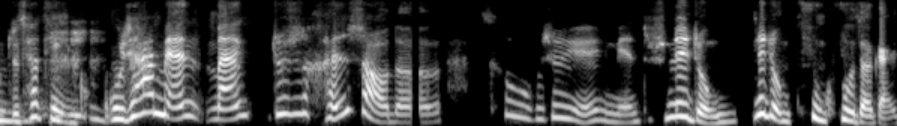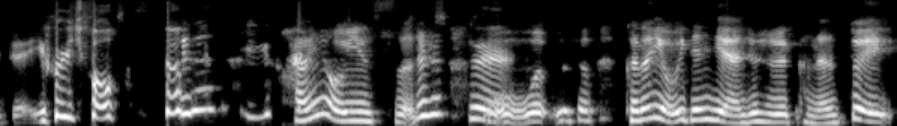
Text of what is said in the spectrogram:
我觉得他挺，我觉得还蛮蛮，就是很少的客户秀演员里面，就是那种那种酷酷的感觉，有一种 很有意思，就是对。我我我就可能有一点点，就是可能对，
